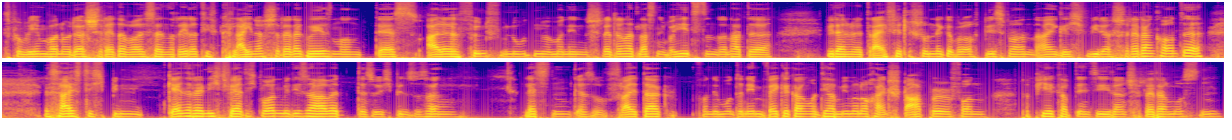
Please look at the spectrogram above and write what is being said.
Das Problem war nur, der Schredder war ist ein relativ kleiner Schredder gewesen und der ist alle fünf Minuten, wenn man ihn schreddern hat lassen, überhitzt und dann hat er wieder eine Dreiviertelstunde gebraucht, bis man eigentlich wieder schreddern konnte. Das heißt, ich bin generell nicht fertig geworden mit dieser Arbeit. Also ich bin sozusagen letzten, also Freitag von dem Unternehmen weggegangen und die haben immer noch einen Stapel von Papier gehabt, den sie dann schreddern mussten.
